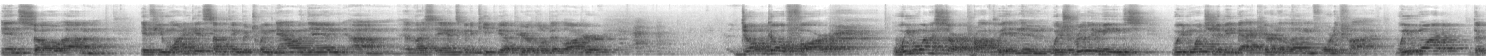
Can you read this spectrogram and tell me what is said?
And so um, if you want to get something between now and then, um, unless Ann's going to keep you up here a little bit longer, don't go far. We want to start promptly at noon, which really means we want you to be back here at 11:45. We want the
